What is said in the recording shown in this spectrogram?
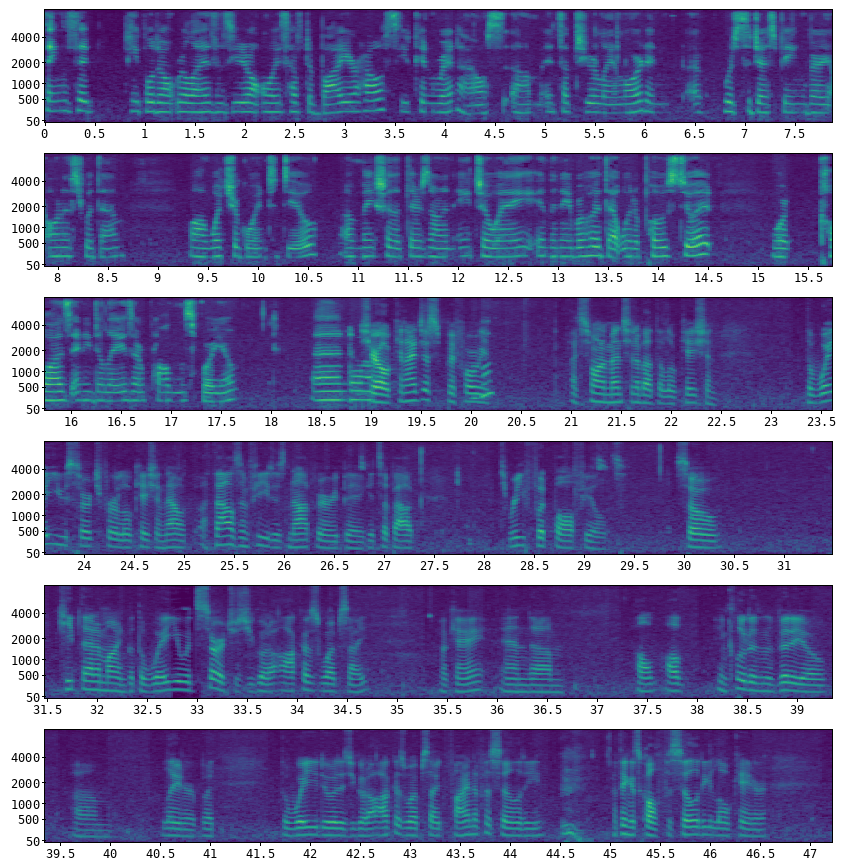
things that people don't realize is you don't always have to buy your house. You can rent a house. Um, it's up to your landlord, and I would suggest being very honest with them on what you're going to do. Uh, make sure that there's not an HOA in the neighborhood that would oppose to it or cause any delays or problems for you. And uh, Cheryl, can I just before mm-hmm. we, I just want to mention about the location the way you search for a location now, a thousand feet is not very big. It's about three football fields. So keep that in mind. But the way you would search is you go to AHCA's website, okay, and um, I'll I'll include it in the video um, later. But the way you do it is you go to AHCA's website, find a facility. I think it's called Facility Locator,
